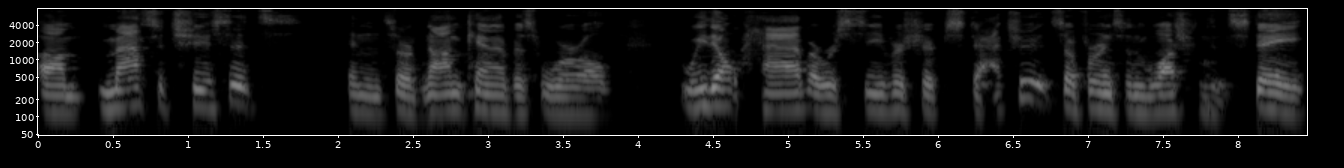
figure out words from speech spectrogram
um, Massachusetts in sort of non-cannabis world, we don't have a receivership statute. So, for instance, Washington State,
